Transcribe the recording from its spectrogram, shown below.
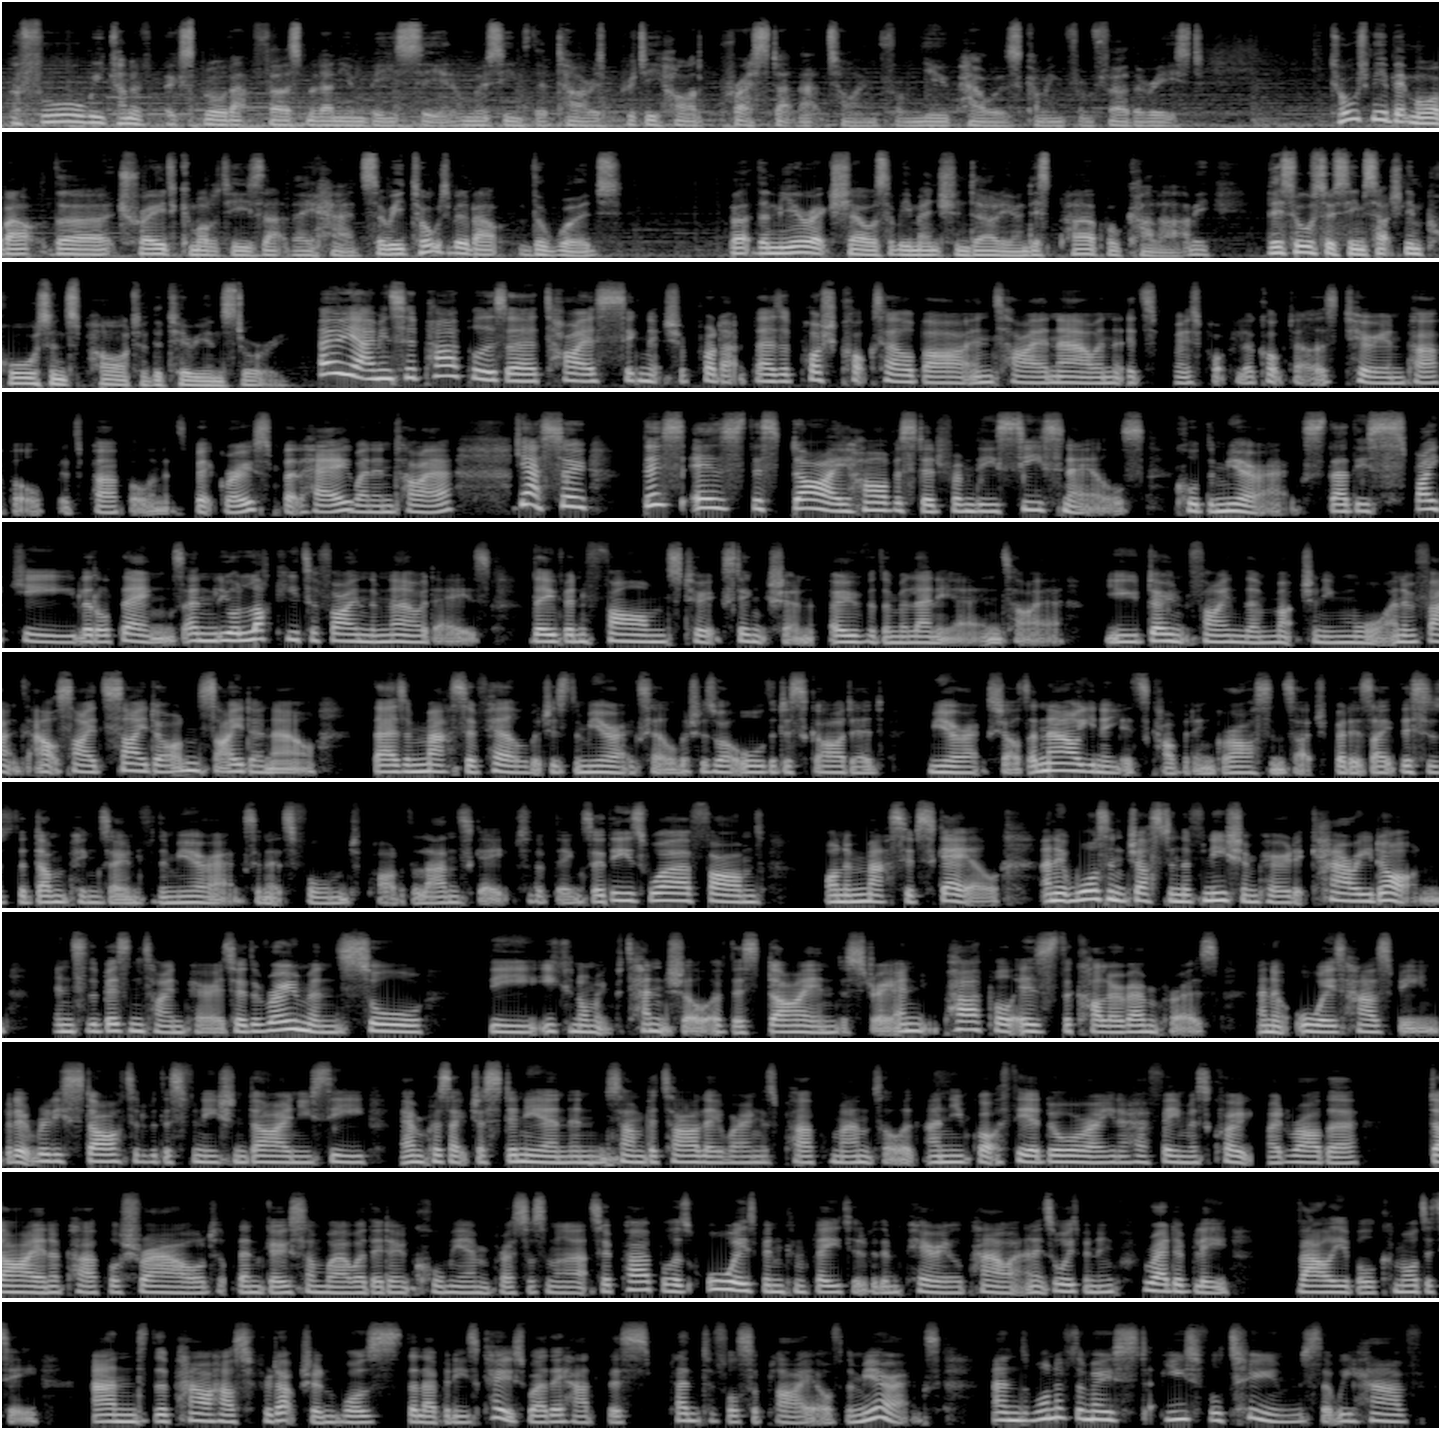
Before we kind of explore that first millennium BC, it almost seems that Tyre is pretty hard pressed at that time from new powers coming from further east. Talk to me a bit more about the trade commodities that they had. So we talked a bit about the wood, but the murex shells that we mentioned earlier and this purple colour, I mean, this also seems such an important part of the Tyrian story. Oh yeah, I mean, so purple is a Tyre signature product. There's a posh cocktail bar in Tyre now, and its most popular cocktail is Tyrian Purple. It's purple and it's a bit gross, but hey, when in Tyre, yeah. So this is this dye harvested from these sea snails called the murex. They're these spiky little things, and you're lucky to find them nowadays. They've been farmed to extinction over the millennia in Tyre. You don't find them much anymore. And in fact, outside Sidon, Sidon now, there's a massive hill, which is the Murex Hill, which is where all the discarded Murex shells. Are. And now, you know, it's covered in grass and such, but it's like this is the dumping zone for the Murex and it's formed part of the landscape sort of thing. So these were farmed on a massive scale. And it wasn't just in the Phoenician period, it carried on into the Byzantine period. So the Romans saw the economic potential of this dye industry. And purple is the color of emperors, and it always has been. But it really started with this Phoenician dye, and you see emperors like Justinian and San Vitale wearing his purple mantle, and you've got Theodora, you know, her famous quote, "I'd rather." Die in a purple shroud then go somewhere where they don't call me empress or something like that. So, purple has always been conflated with imperial power and it's always been incredibly valuable commodity. And the powerhouse of production was the Lebanese coast, where they had this plentiful supply of the murex. And one of the most beautiful tombs that we have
